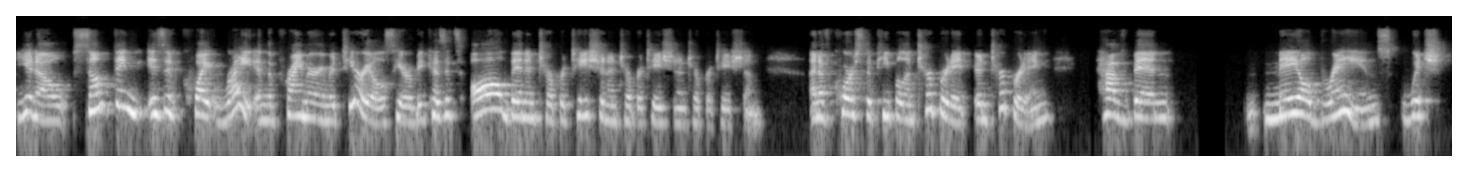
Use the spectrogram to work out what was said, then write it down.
you know something isn't quite right in the primary materials here because it's all been interpretation interpretation interpretation and of course, the people interpreting, interpreting have been male brains, which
